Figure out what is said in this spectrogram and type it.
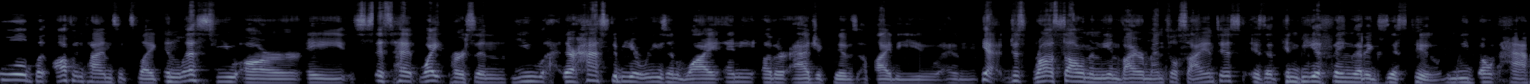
cool, but oftentimes it's like unless you are a cishet white person, you there has to be a reason why any other adjectives apply to you. And yeah, just Roz Solomon, the environmental scientist, is a can be a thing that exists too. We don't have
